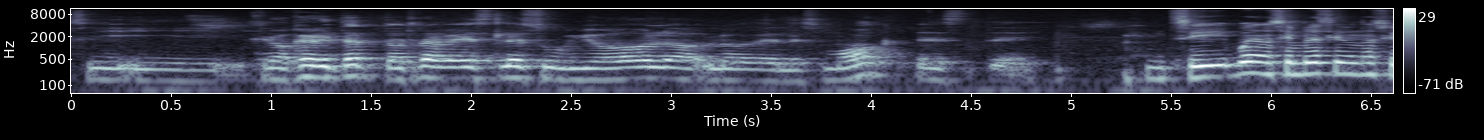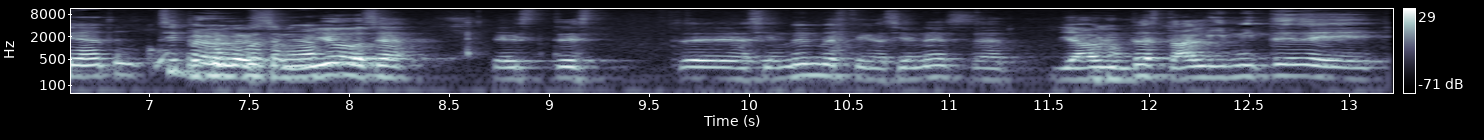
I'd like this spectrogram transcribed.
Sí, y creo que ahorita otra vez le subió lo, lo del smog, este, Sí, bueno, siempre ha sido una ciudad Sí, pero le subió, o sea, este, este, haciendo investigaciones, ya ahorita está al límite de,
